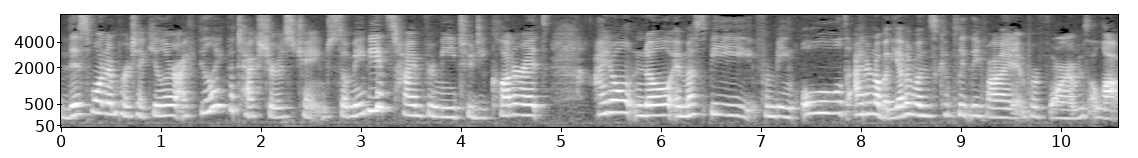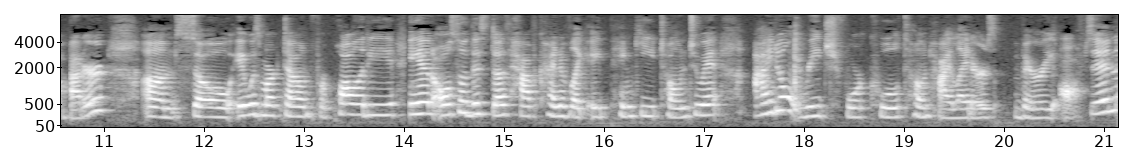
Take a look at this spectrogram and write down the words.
this one in particular, I feel like the texture has changed. So maybe it's time for me to declutter it. I don't know, it must be from being old, I don't know, but the other one's completely fine and performs a lot better. Um, so it was marked down for quality and also this does have kind of like a pinky tone to it. I don't reach for cool toned highlighters very often,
